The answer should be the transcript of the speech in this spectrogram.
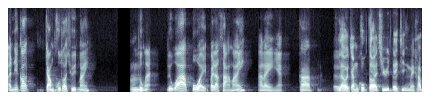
อันนี้ก็จำคุกตลอดชีวิตไหมอืมถูกไหมหรือว่าป่วยไปรักษาไหมอะไรอย่างเงี้ยครับเออแล้วจำคุกตลอดชีวิตได้จริงไหมครับ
